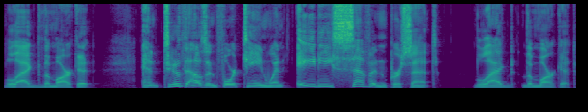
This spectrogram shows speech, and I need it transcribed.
lagged the market. And 2014, when 87% lagged the market.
